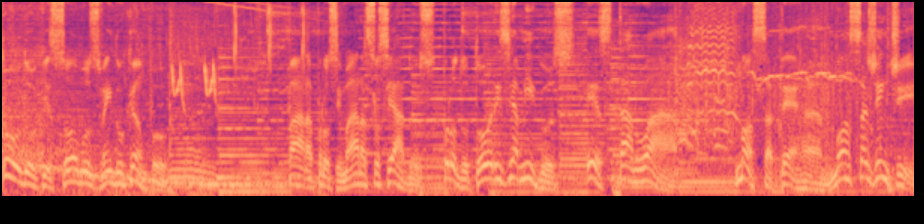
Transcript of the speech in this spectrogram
Tudo o que somos vem do campo. Para aproximar associados, produtores e amigos, está no ar. Nossa terra, nossa gente.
